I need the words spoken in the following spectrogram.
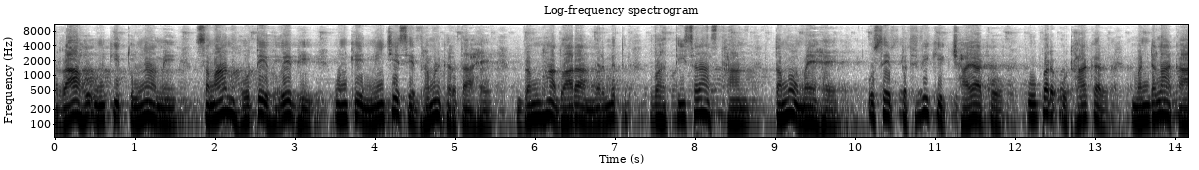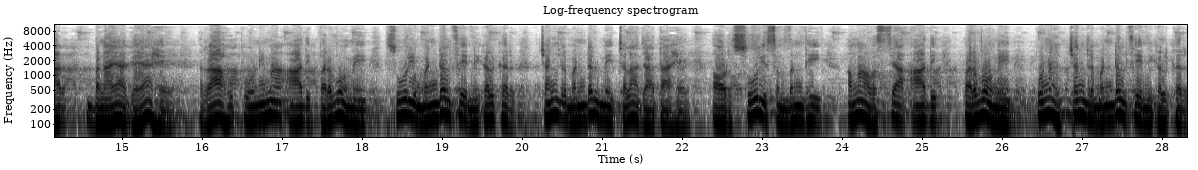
राहु उनकी तुलना में समान होते हुए भी उनके नीचे से भ्रमण करता है। ब्रह्मा द्वारा निर्मित वह तीसरा स्थान तमोमय है। उसे पृथ्वी की छाया को ऊपर उठाकर मंडलाकार बनाया गया है। राहु पूर्णिमा आदि पर्वों में सूर्य मंडल से निकलकर चंद्र मंडल में चला जाता है और सूर्य संबंधी अमावस्या आदि पर्वों में पुनः चंद्र मंडल से निकलकर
